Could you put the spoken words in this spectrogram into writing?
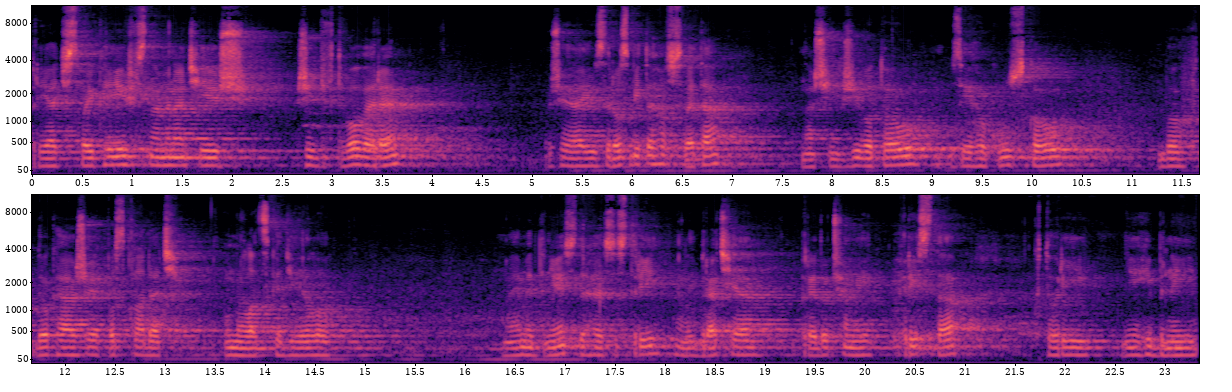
Prijať svoj kríž znamená tiež žiť v dôvere, že aj z rozbitého sveta, našich životov, z jeho kúskov, Boh dokáže poskladať umelecké dielo. Najmä dnes, drahé sestry, milí bratia, pred očami Krista, ktorý nehybný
